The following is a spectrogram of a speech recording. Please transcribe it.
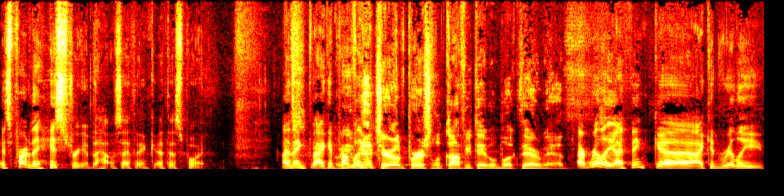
it's part of the history of the house. I think at this point, I think I could Well, probably. You've got your own personal coffee table book there, man. I really, I think uh, I could really,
